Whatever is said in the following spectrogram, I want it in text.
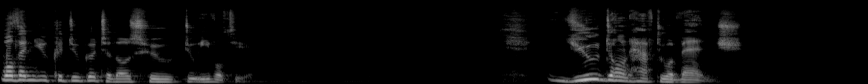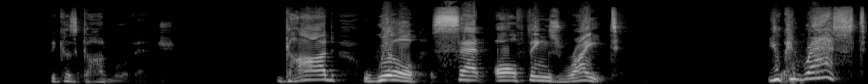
Well, then you could do good to those who do evil to you. You don't have to avenge because God will avenge. God will set all things right. You can rest.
